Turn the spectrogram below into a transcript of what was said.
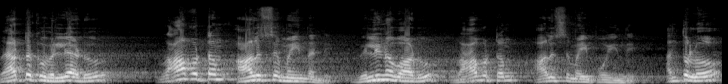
వేటకు వెళ్ళాడు. రావటం ఆలస్యమైందండి. వెళ్ళినవాడు రావటం ఆలస్యమైపోయింది. అంతలో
